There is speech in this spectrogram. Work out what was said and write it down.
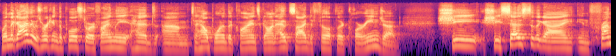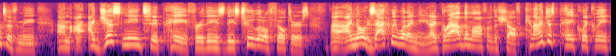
when the guy that was working at the pool store finally had um, to help one of the clients gone outside to fill up their chlorine jug, she she says to the guy in front of me, um, I, I, just need to pay for these these two little filters. I know exactly what I need. I grab them off of the shelf. Can I just pay quickly?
